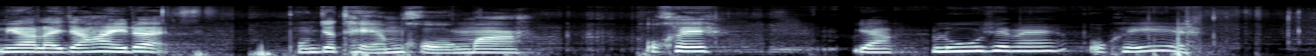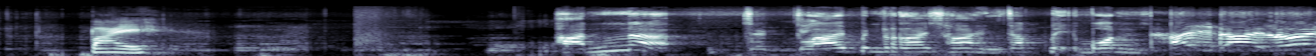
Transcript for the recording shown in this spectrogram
มีอะไรจะให้ด้วย ผมจะแถมของมา โอเค อยากรู้ใช่ไหม โอเค ไป ฉันน่ะ จะกลายเป็นราชาแห่งการเตะบอลให้ได้เลย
